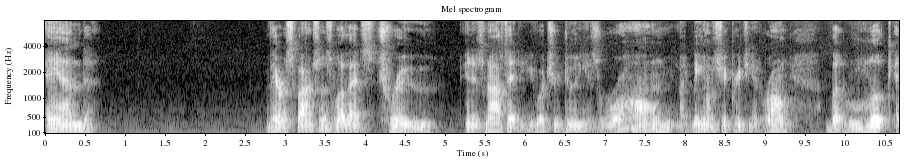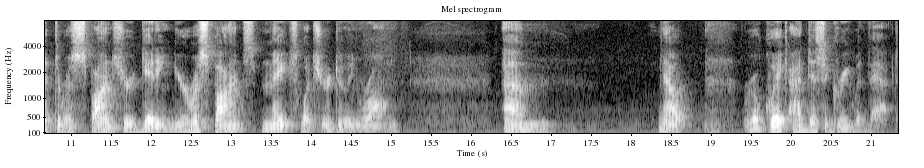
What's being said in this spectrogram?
And their response was, well, that's true. And it's not that what you're doing is wrong, like being on the street preaching is wrong, but look at the response you're getting. Your response makes what you're doing wrong. Um, now, real quick, I disagree with that.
